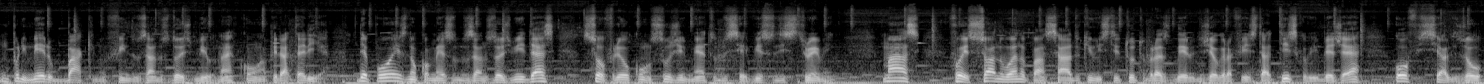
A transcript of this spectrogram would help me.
um primeiro baque no fim dos anos 2000, né, com a pirataria. Depois, no começo dos anos 2010, sofreu com o surgimento dos serviços de streaming. Mas foi só no ano passado que o Instituto Brasileiro de Geografia e Estatística, o IBGE, oficializou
